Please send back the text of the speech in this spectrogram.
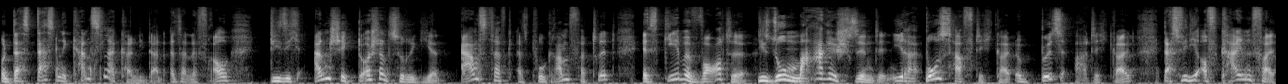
Und dass das eine Kanzlerkandidat, also eine Frau, die sich anschickt, Deutschland zu regieren, ernsthaft als Programm vertritt, es gäbe Worte, die so magisch sind in ihrer Boshaftigkeit und Bösartigkeit, dass wir die auf keinen Fall,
